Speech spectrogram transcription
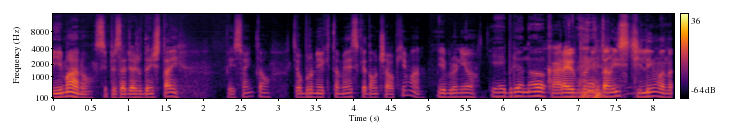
E, mano, se precisar de ajuda, a gente tá aí. É isso aí então. Tem o Bruninho aqui também, você quer dar um tchau aqui, mano? E aí, Bruninho? E aí, Bruno? Caralho, o Bruninho tá no estilo, hein, mano?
